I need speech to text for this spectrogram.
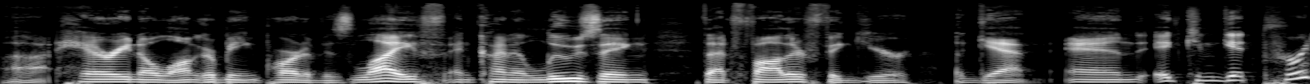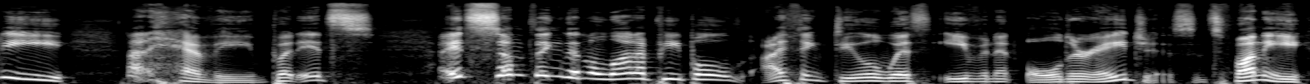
uh, Harry no longer being part of his life and kind of losing that father figure again. And it can get pretty not heavy, but it's it's something that a lot of people I think deal with even at older ages. It's funny,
